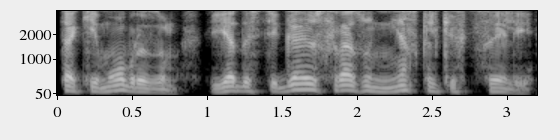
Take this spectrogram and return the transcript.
Таким образом, я достигаю сразу нескольких целей.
